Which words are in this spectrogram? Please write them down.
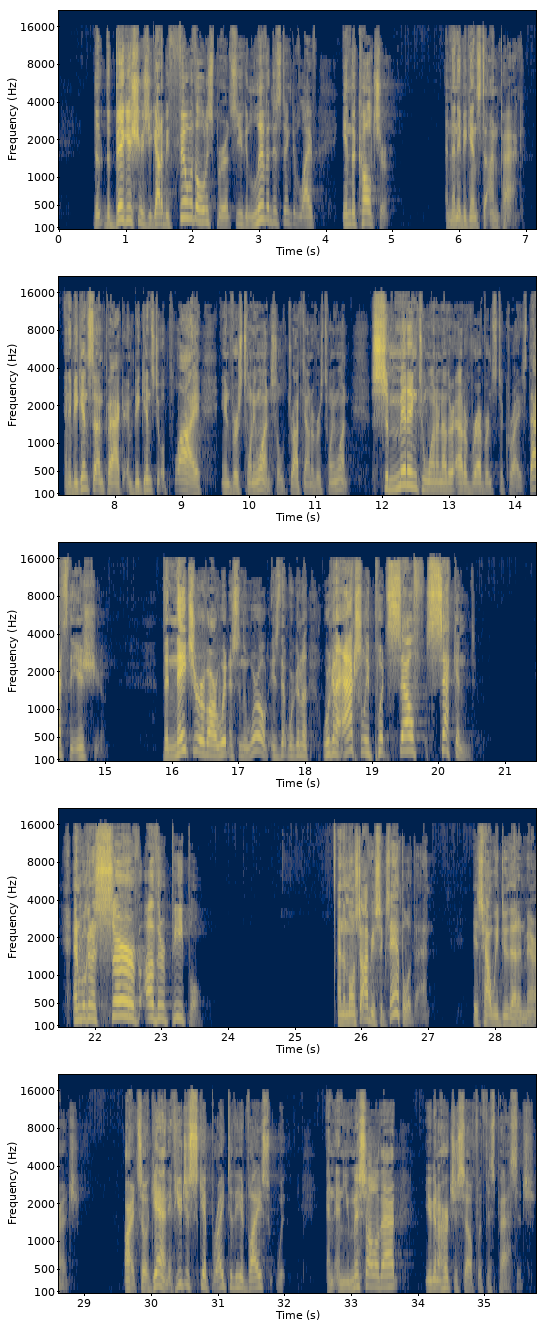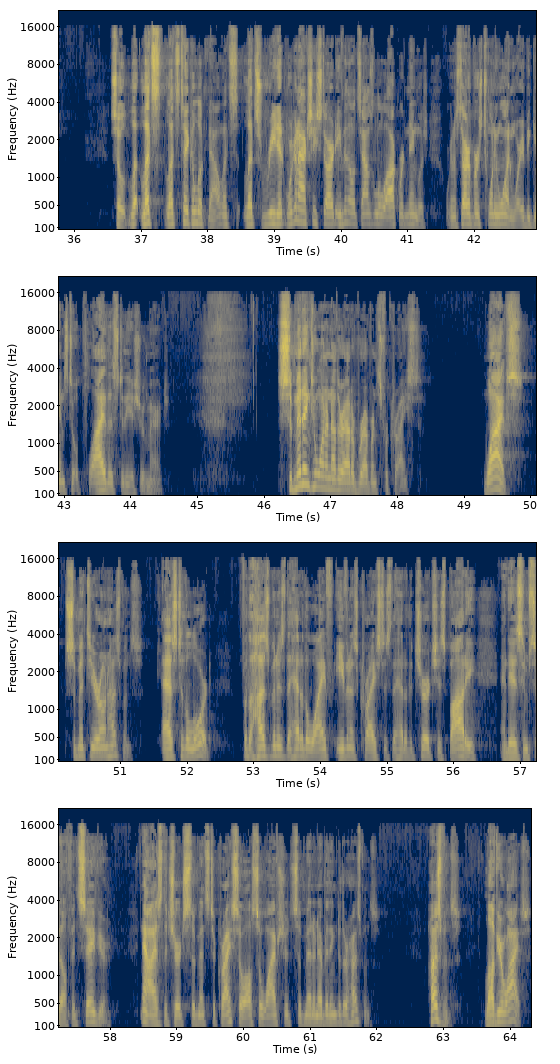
The, the big issue is you got to be filled with the Holy Spirit so you can live a distinctive life in the culture. And then he begins to unpack. And he begins to unpack and begins to apply in verse 21. So drop down to verse 21. Submitting to one another out of reverence to Christ. That's the issue. The nature of our witness in the world is that we're to we're to actually put self second. And we're to serve other people. And the most obvious example of that is how we do that in marriage. All right, so again, if you just skip right to the advice and, and you miss all of that, you're to hurt yourself with this passage. So let, let's, let's take a look now. Let's let's read it. We're going to actually start, even though it sounds a little awkward in English. We're going to start at verse 21, where he begins to apply this to the issue of marriage. Submitting to one another out of reverence for Christ. Wives, submit to your own husbands, as to the Lord. For the husband is the head of the wife, even as Christ is the head of the church, his body, and is himself its Savior. Now, as the church submits to Christ, so also wives should submit in everything to their husbands. Husbands, love your wives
